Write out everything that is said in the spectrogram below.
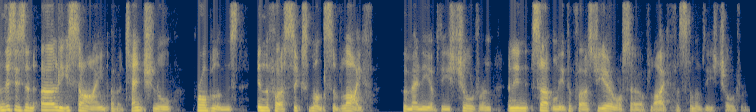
and this is an early sign of attentional problems in the first six months of life for many of these children, and in certainly the first year or so of life for some of these children.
